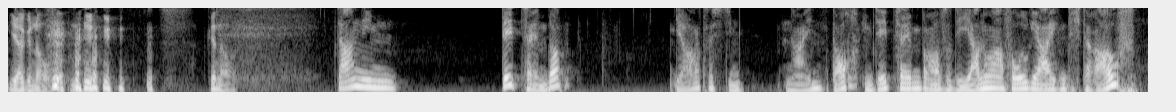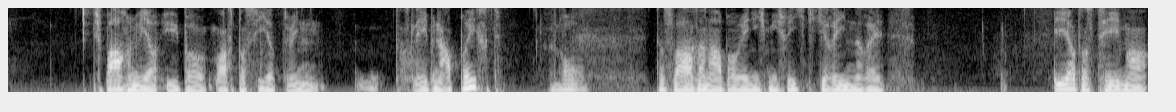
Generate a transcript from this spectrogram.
Ja, genau. genau. Dann im Dezember, ja, das ist im, nein, doch, im Dezember, also die Januarfolge eigentlich darauf, sprachen wir über, was passiert, wenn das Leben abbricht. Genau. Das war dann aber, wenn ich mich richtig erinnere, eher das Thema,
